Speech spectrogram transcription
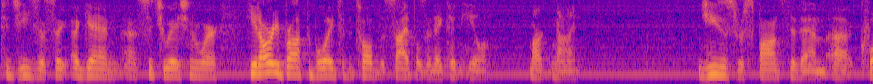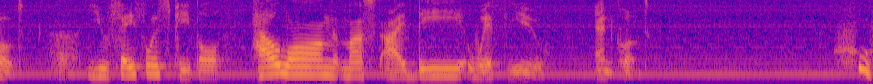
to Jesus again, a situation where he had already brought the boy to the 12 disciples and they couldn't heal him. Mark 9. Jesus responds to them, uh, quote, uh, You faithless people, how long must I be with you? End quote. Whew.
